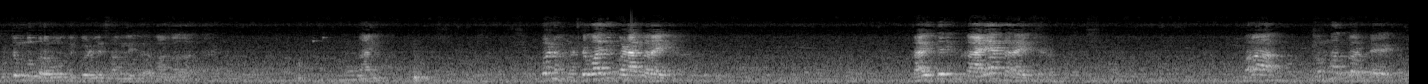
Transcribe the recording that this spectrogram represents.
कुटुंब प्रमुख इकडले सांगलीकर मानला जात? नाही. पण हटवादीपणा करायचा. काहीतरी काळ्या करायच्या मला गंमत वाटते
